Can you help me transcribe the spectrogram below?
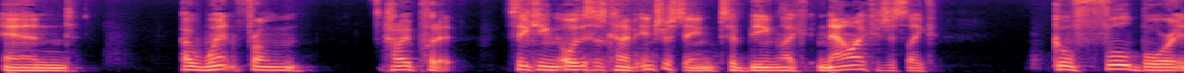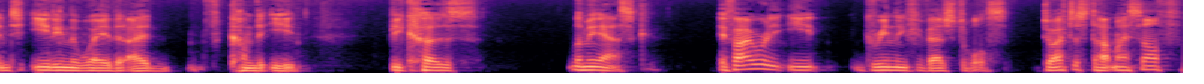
And I went from, how do I put it? Thinking, oh, this is kind of interesting to being like, now I could just like go full bore into eating the way that I'd come to eat. Because let me ask, if I were to eat green leafy vegetables, do I have to stop myself?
